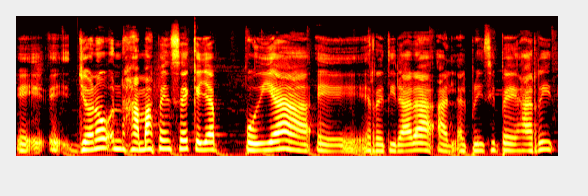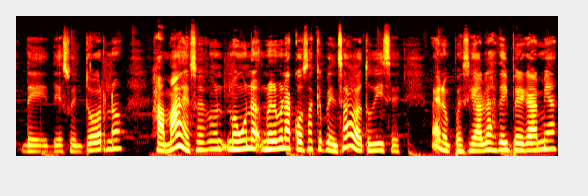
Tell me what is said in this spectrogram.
eh, eh, yo no jamás pensé que ella podía eh, retirar a- al, al príncipe Harry de, de su entorno. Jamás. Eso es un- no, una- no era una cosa que pensaba. Tú dices, bueno, pues si hablas de hipergamia,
